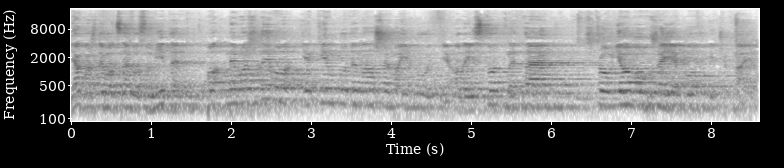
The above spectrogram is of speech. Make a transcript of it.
Як важливо це розуміти, бо неважливо, яким буде наше майбутнє, але істотне те, що в ньому вже є Бог і чекає.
